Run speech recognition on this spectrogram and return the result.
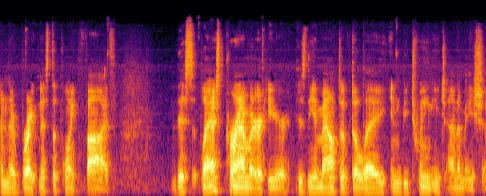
and their brightness to 0.5 this last parameter here is the amount of delay in between each animation.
